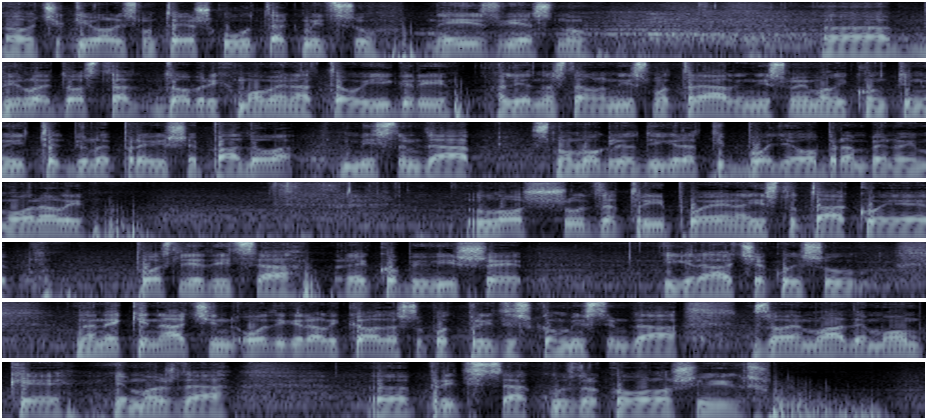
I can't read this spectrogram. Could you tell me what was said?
Očekivali smo tešku utakmicu, neizvjesnu, Bilo je dosta dobrih momenata u igri, ali jednostavno nismo trajali, nismo imali kontinuitet, bilo je previše padova. Mislim da smo mogli odigrati bolje obrambeno i morali. Loš šut za tri poena isto tako je posljedica, rekao bi više igrača koji su na neki način odigrali kao da su pod pritiskom. Mislim da za ove mlade momke je možda E, pritisak uzrokovo lošiju igru.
